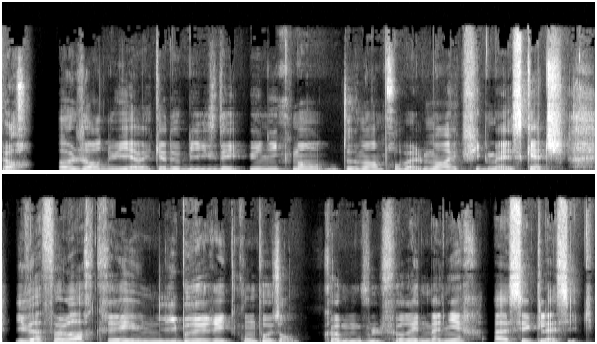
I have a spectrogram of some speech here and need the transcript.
Alors aujourd'hui avec Adobe XD uniquement, demain probablement avec Figma et Sketch, il va falloir créer une librairie de composants, comme vous le ferez de manière assez classique.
